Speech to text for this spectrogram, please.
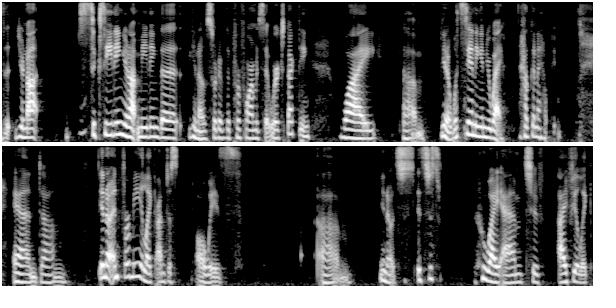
th- you're not succeeding, you're not meeting the you know sort of the performance that we're expecting. Why um, you know, what's standing in your way? How can I help you? And, um, you know, and for me, like, I'm just always, um, you know, it's just, it's just who I am to, I feel like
